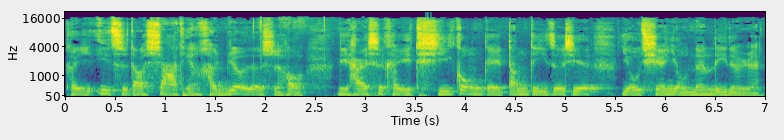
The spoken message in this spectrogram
可以一直到夏天很热的时候，你还是可以提供给当地这些有钱有能力的人，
